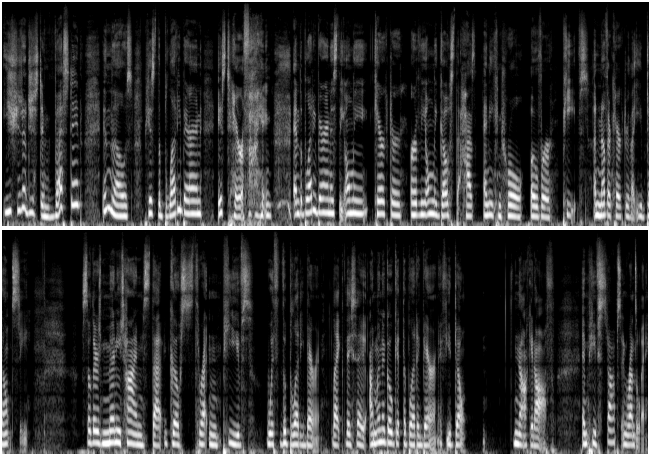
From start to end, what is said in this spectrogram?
you should have just invested in those because the Bloody Baron is terrifying. And the Bloody Baron is the only character or the only ghost that has any control over Peeves, another character that you don't see. So there's many times that ghosts threaten Peeves with the Bloody Baron. Like they say, I'm going to go get the Bloody Baron if you don't knock it off. And Peeves stops and runs away.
